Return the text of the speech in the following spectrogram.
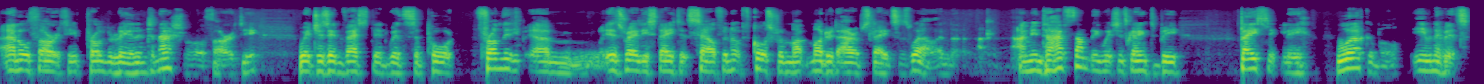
an authority, probably an international authority, which is invested with support from the um, Israeli state itself and, of course, from moderate Arab states as well. And I mean, to have something which is going to be basically workable, even if it's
